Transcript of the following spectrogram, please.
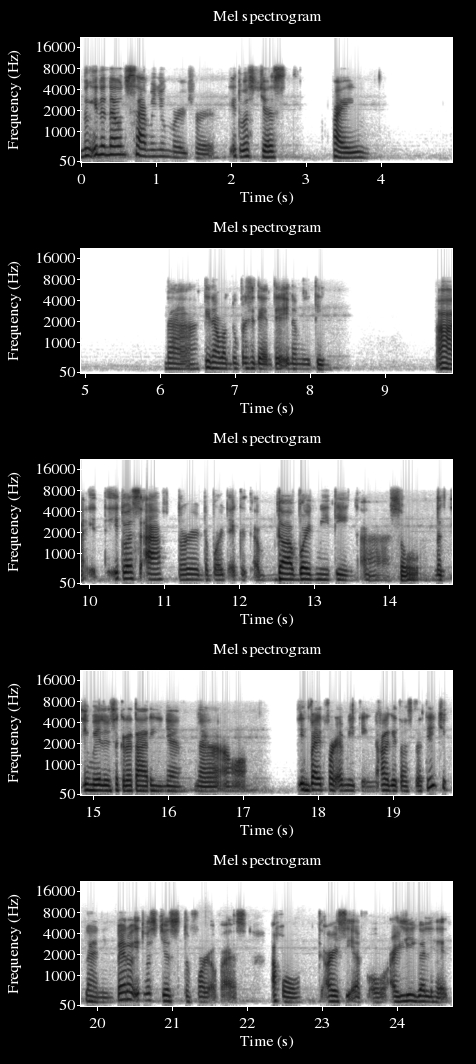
Nung in-announce sa amin yung merger, it was just five na tinawag ng presidente in a meeting. Ah, it, it was after the board uh, the board meeting. Ah, so nag-email yung secretary niya na uh, invite for a meeting. Nakalagay doon strategic planning. Pero it was just the four of us. Ako, our CFO, our legal head,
